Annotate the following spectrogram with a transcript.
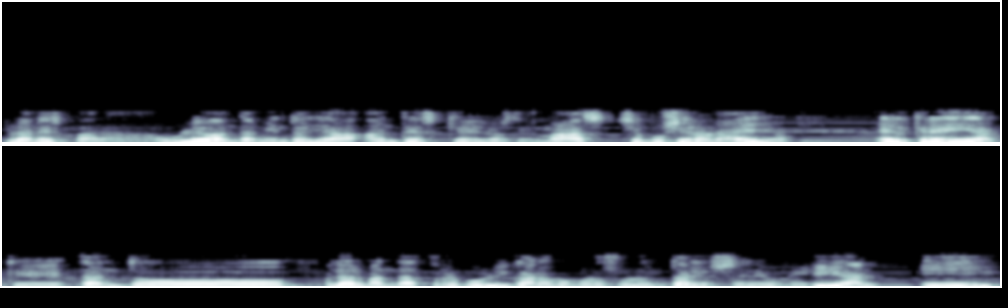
planes para un levantamiento ya antes que los demás se pusieron a ello. Él creía que tanto la hermandad republicana como los voluntarios se le unirían y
